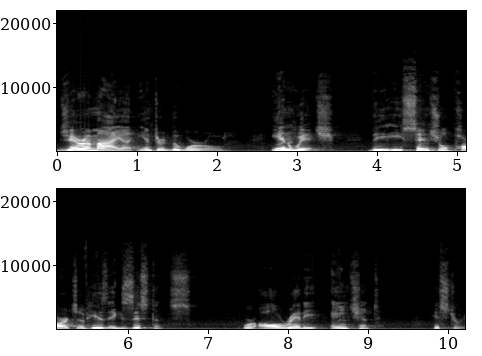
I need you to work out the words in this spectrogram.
Jeremiah entered the world in which the essential parts of his existence were already ancient history.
